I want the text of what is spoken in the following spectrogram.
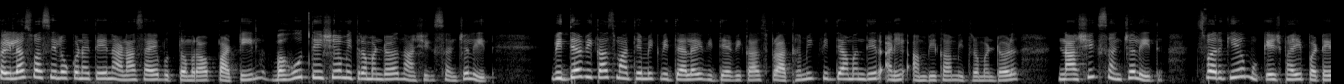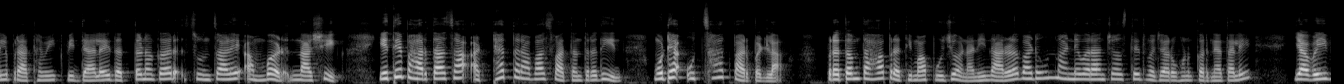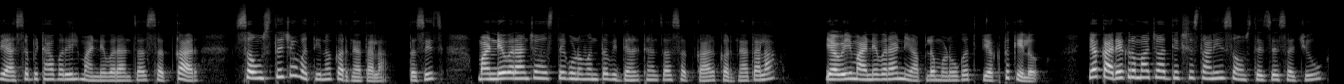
कैलासवासी लोकनेते नानासाहेब उत्तमराव पाटील बहुउद्देशीय मित्रमंडळ नाशिक संचलित विद्या विकास माध्यमिक विद्यालय विद्याविकास प्राथमिक विद्यामंदिर आणि अंबिका मित्रमंडळ नाशिक संचलित स्वर्गीय मुकेशभाई पटेल प्राथमिक विद्यालय दत्तनगर सुंचाळे अंबड नाशिक येथे भारताचा अठ्ठ्याहत्तरावा स्वातंत्र्य दिन मोठ्या उत्साहात पार पडला. प्रथमतः प्रतिमा पूजन आणि नारळ वाढवून मान्यवरांच्या हस्ते ध्वजारोहण करण्यात आले. यावेळी व्यासपीठावरील मान्यवरांचा सत्कार संस्थेच्या वतीनं करण्यात आला. तसेच मान्यवरांच्या हस्ते गुणवंत विद्यार्थ्यांचा सत्कार करण्यात आला. यावेळी मान्यवरांनी आपलं मनोगत व्यक्त केलं. या कार्यक्रमाच्या अध्यक्षस्थानी संस्थेचे सचिव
